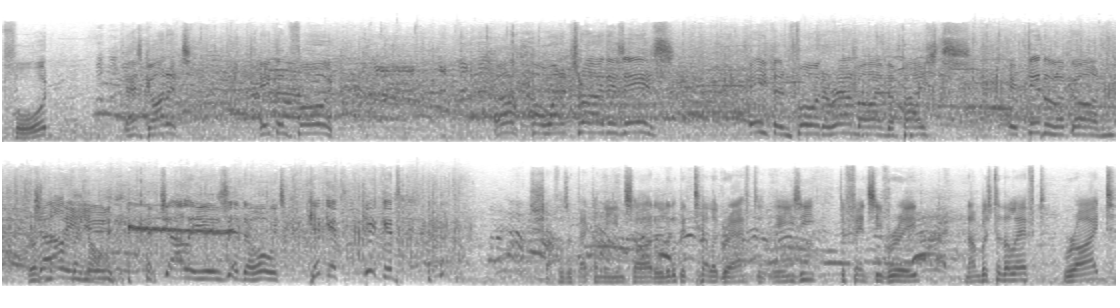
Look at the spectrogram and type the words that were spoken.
Ford has got it. Ethan Ford. Oh, what a try this is. Ethan Ford around behind the posts. It didn't look on. There's Charlie nothing Hughes, on. Charlie Hughes said to Horwitz, kick it, kick it. Shuffles it back on the inside, a little bit telegraphed. Easy defensive read. Numbers to the left, right.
